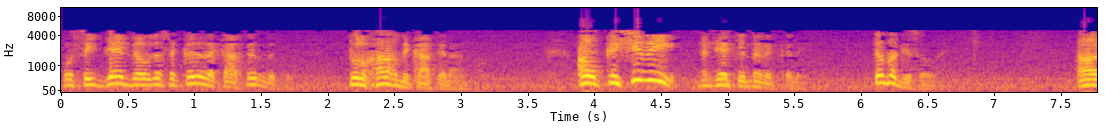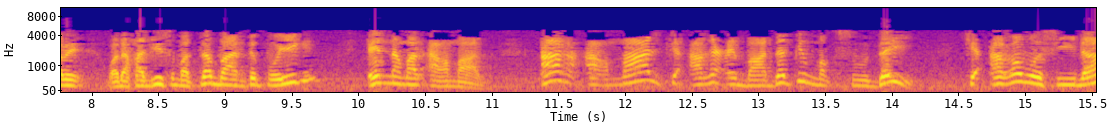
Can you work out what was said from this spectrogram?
خو سجده به ولسه کړي دا کافر دی ټول خلق دي کافرانو او کشوی نه نیت نه کړي ته به څه وایي اره ودا حدیث مطلب باندې پويږي انما الاعمال هغه اعمال چې هغه عبادت مقصودی چې هغه وسیله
